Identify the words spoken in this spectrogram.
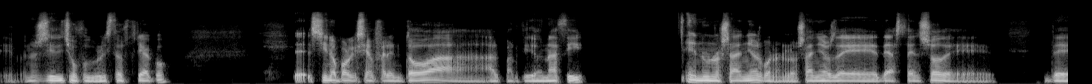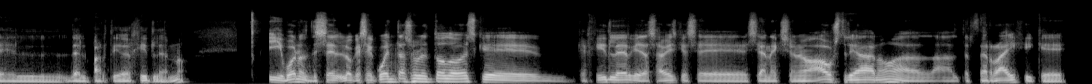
eh, no sé si he dicho futbolista austriaco, eh, sino porque se enfrentó al partido nazi en unos años, bueno, en los años de, de ascenso de, del, del, partido de Hitler, ¿no? Y bueno, lo que se cuenta sobre todo es que, Hitler, que ya sabéis que se, anexionó a Austria, ¿no? Al, Tercer Reich y que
